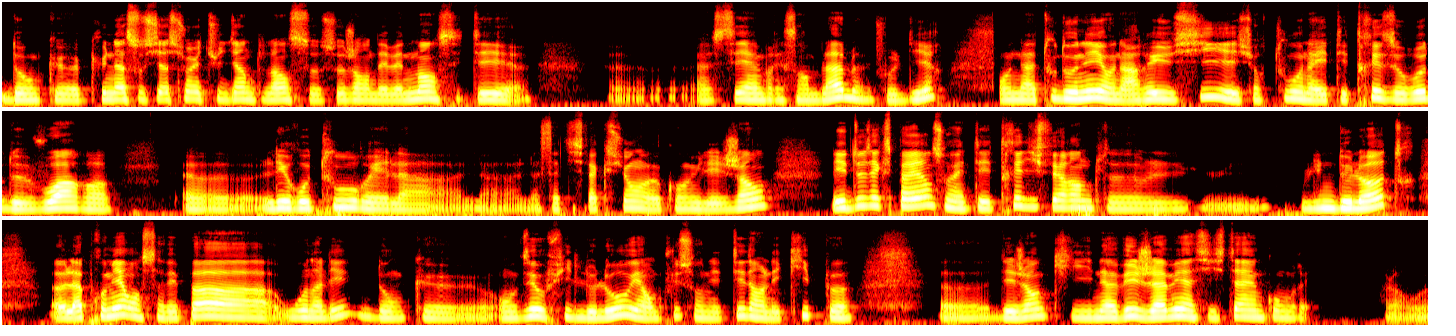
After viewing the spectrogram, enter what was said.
Donc euh, qu'une association étudiante lance ce genre d'événement, c'était euh, assez invraisemblable, il faut le dire. On a tout donné, on a réussi et surtout on a été très heureux de voir euh, les retours et la, satisfaction qu'ont eu les gens. Les deux expériences ont été très différentes l'une de l'autre. Euh, la première, on savait pas où on allait, donc euh, on faisait au fil de l'eau et en plus on était dans l'équipe euh, des gens qui n'avaient jamais assisté à un congrès. Alors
